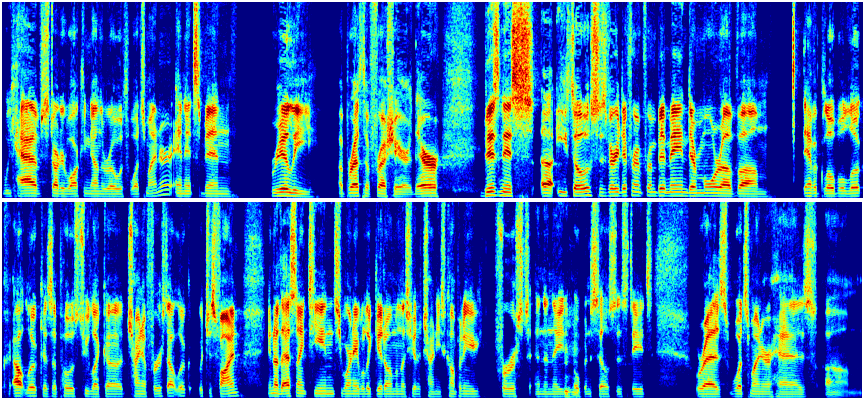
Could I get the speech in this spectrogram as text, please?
we have started walking down the road with WhatsMiner, and it's been really a breath of fresh air. Their business uh, ethos is very different from Bitmain. They're more of um, they have a global look outlook as opposed to like a China first outlook, which is fine. You know, the S19s you weren't able to get them unless you had a Chinese company first, and then they Mhm. open sales to the states. Whereas WhatsMiner has. Um,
